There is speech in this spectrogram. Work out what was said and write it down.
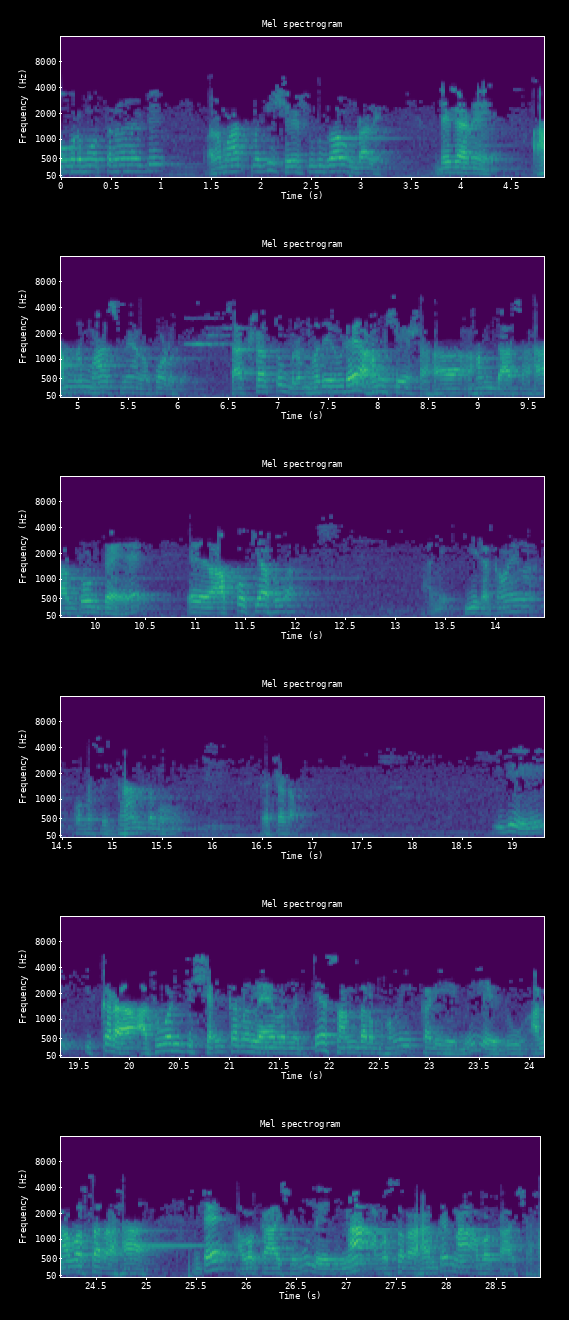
పౌరమోత్తరం ఏమిటి? పరమాత్మకి శేషుడుగా ఉండాలి. అంతేగాని అహం బ్రహ్మాస్మి అనకూడదు. సాక్షాత్తు బ్రహ్మదేవుడే అహం శేష అహం దాస అంటూ ఉంటే ఆప్కో క్యా అని ఈ రకమైన ఒక సిద్ధాంతము పెట్టడం. ఇది ఇక్కడ అటువంటి శంకను లేవనెత్తే సందర్భం ఇక్కడ ఏమీ లేదు. అనవసర. అంటే అవకాశము లేదు. నా అవసర అంటే నా అవకాశ.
